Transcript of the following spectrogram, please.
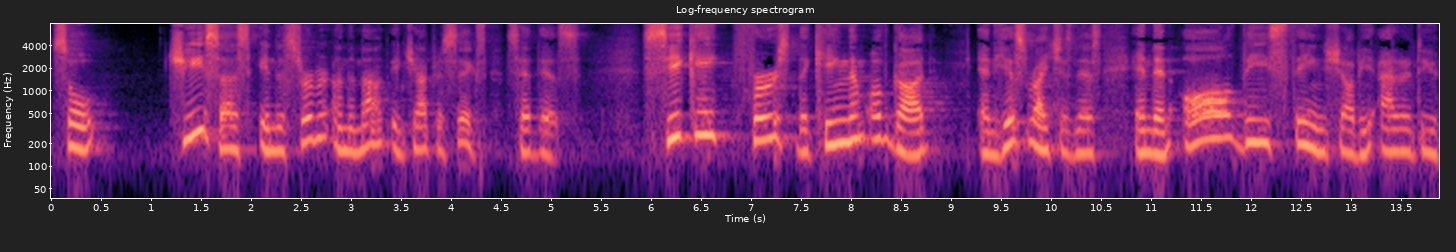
So, Jesus in the Sermon on the Mount in chapter 6 said this Seek ye first the kingdom of God and his righteousness, and then all these things shall be added to you.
